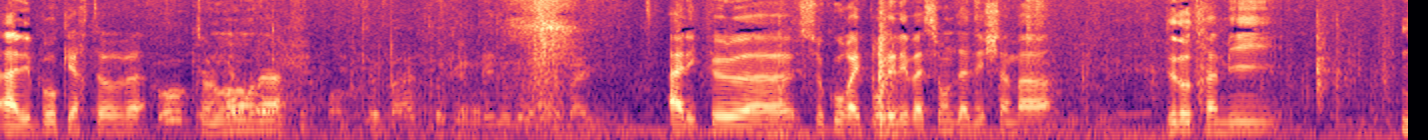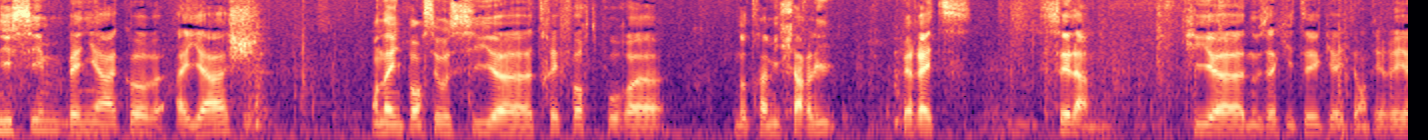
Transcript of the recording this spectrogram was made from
Allez, beau Kertov, tout le monde. Allez, que euh, ce cours aille pour l'élévation de la Neshama de notre ami Nissim Ben Yaakov Ayash. On a une pensée aussi euh, très forte pour euh, notre ami Charlie Peretz Selam, qui euh, nous a quittés, qui a été enterré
